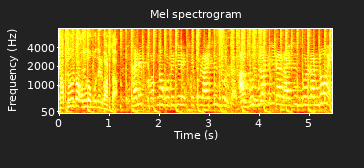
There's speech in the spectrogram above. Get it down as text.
সাবধানতা অবলম্বনের বার্তা। এখানে ঘটনা ঘটেছে সে তো লাইসেন্স হোল্ডার আর গুজরাটে যেটা লাইসেন্স হোল্ডার নয়।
